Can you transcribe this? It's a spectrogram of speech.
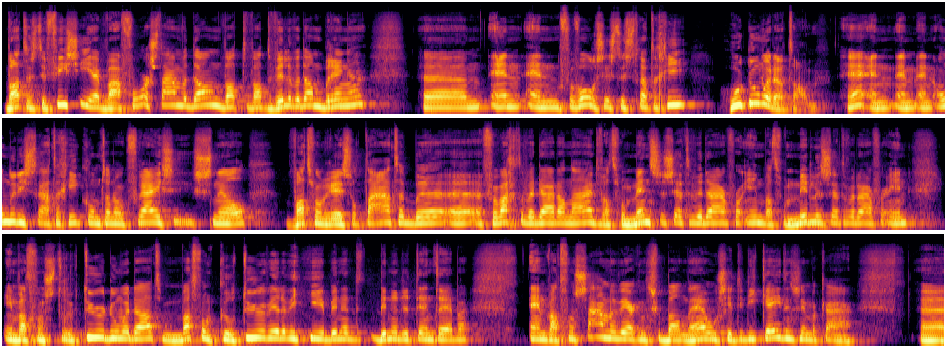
Wat is de visie? Waarvoor staan we dan? Wat, wat willen we dan brengen? Ehm, en, en vervolgens is de strategie, hoe doen we dat dan? En, en, en onder die strategie komt dan ook vrij snel, wat voor resultaten eh, verwachten we daar dan uit? Wat voor mensen zetten we daarvoor in? Wat voor middelen zetten we daarvoor in? In wat voor structuur doen we dat? Wat voor cultuur willen we hier binnen binnen de tent hebben? En wat voor samenwerkingsverbanden? Hoe zitten die ketens in elkaar? Eh,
